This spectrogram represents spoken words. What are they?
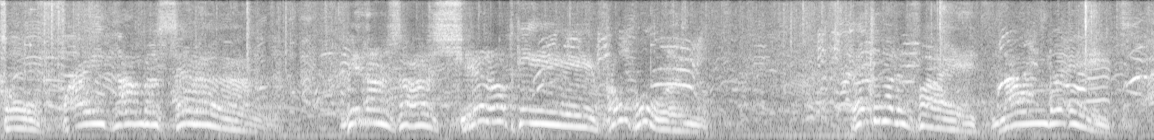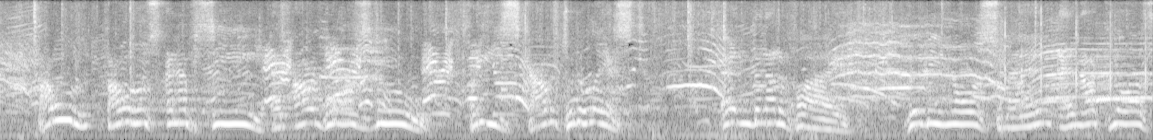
So fight number seven. Winners are Sierotki from Poland. And another fight, number eight. Taur- Taurus MFC and Ar Groaz Du. Please come to the list. And another fight will be Norseman and Aquila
